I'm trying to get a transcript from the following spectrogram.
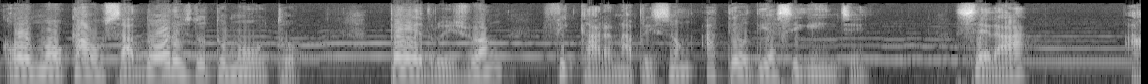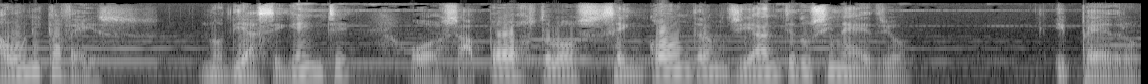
como causadores do tumulto. Pedro e João ficaram na prisão até o dia seguinte. Será a única vez. No dia seguinte, os apóstolos se encontram diante do sinédrio e Pedro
